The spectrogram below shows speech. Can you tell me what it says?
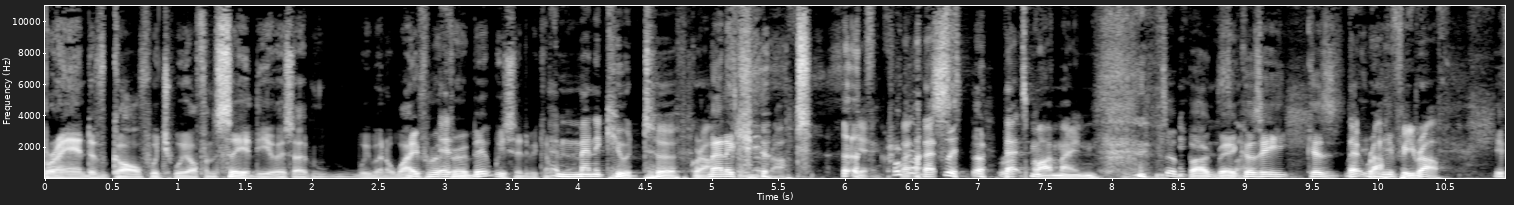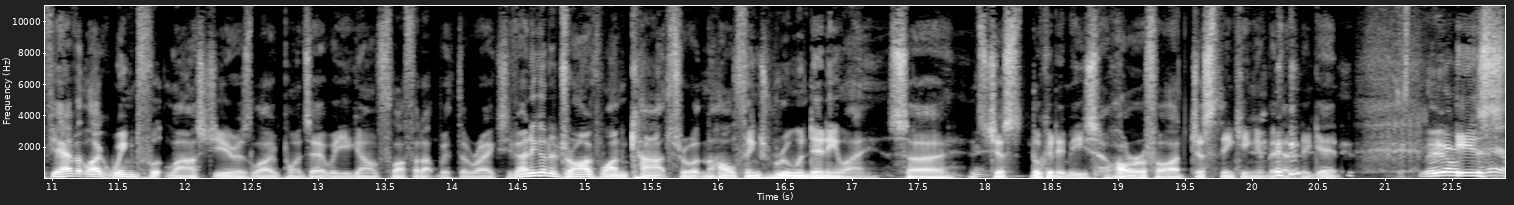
brand of golf, which we often see at the US Open. We went away from it, it for a bit. We seem to become manicured turf grass. Manicured. turf Yeah, that's, that's my main. It's a bugbear because he because that rough be rough. If you have it like Winged Foot last year, as Logue points out, where you go and fluff it up with the rakes, you've only got to drive one cart through it, and the whole thing's ruined anyway. So it's just look at him; he's horrified just thinking about it again. is,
